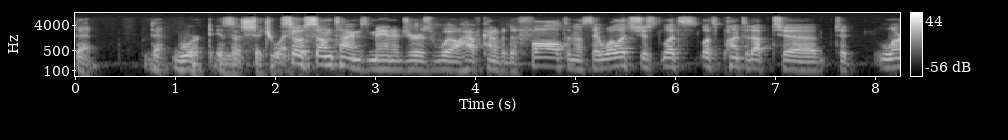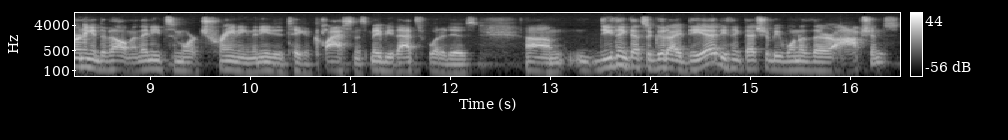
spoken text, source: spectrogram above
that that worked in this situation. So sometimes managers will have kind of a default, and they'll say, "Well, let's just let's let's punt it up to to learning and development. They need some more training. They need to take a class in this. Maybe that's what it is." Um, do you think that's a good idea? Do you think that should be one of their options?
